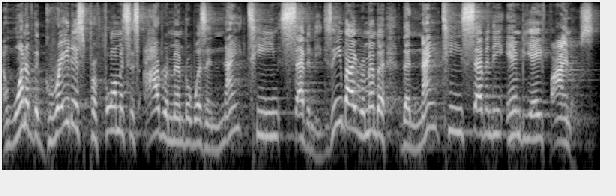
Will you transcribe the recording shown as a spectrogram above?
And one of the greatest performances I remember was in 1970. Does anybody remember the 1970 NBA Finals?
